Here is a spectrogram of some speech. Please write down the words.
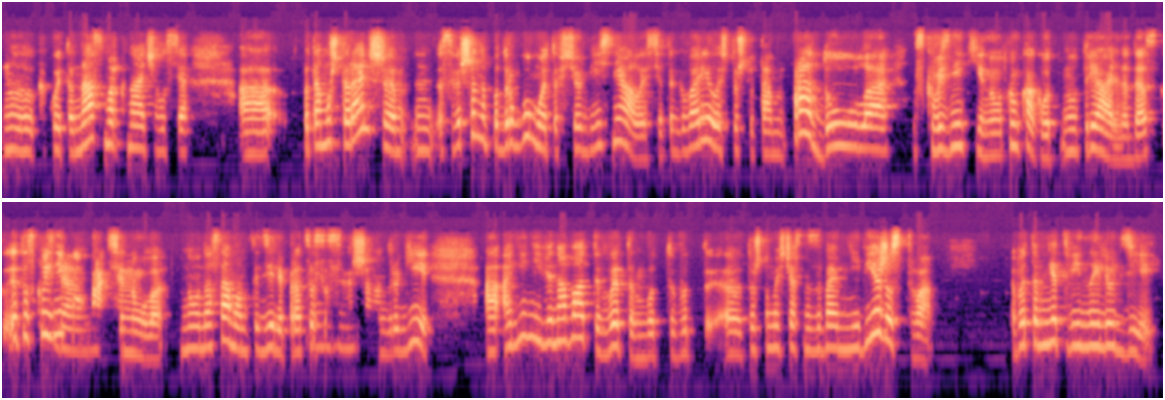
ну, какой-то насморк начался, а Потому что раньше совершенно по-другому это все объяснялось. Это говорилось то, что там продуло, сквозняки. Ну вот ну как вот, ну вот реально, да, это сквозняком да. протянуло. Но на самом-то деле процессы mm-hmm. совершенно другие. А они не виноваты в этом. Вот, вот э, то, что мы сейчас называем невежество, в этом нет вины людей.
